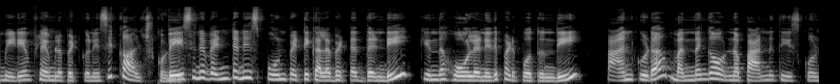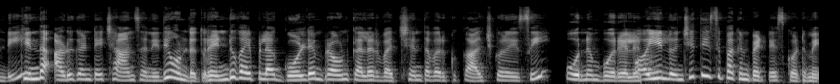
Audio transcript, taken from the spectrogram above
మీడియం ఫ్లేమ్లో పెట్టుకునేసి కాల్చుకోండి. వేసిన వెంటనే స్పూన్ పెట్టి కలబెట్టద్దండి. కింద హోల్ అనేది పడిపోతుంది. పాన్ కూడా మందంగా ఉన్న పాన్ను తీసుకోండి కింద అడుగంటే ఛాన్స్ అనేది ఉండదు రెండు వైపులా గోల్డెన్ బ్రౌన్ కలర్ వచ్చేంత వరకు కాల్చుకునేసి పూర్ణం బూరెలు ఆయిల్ నుంచి తీసి పక్కన పెట్టేసుకోవటమే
